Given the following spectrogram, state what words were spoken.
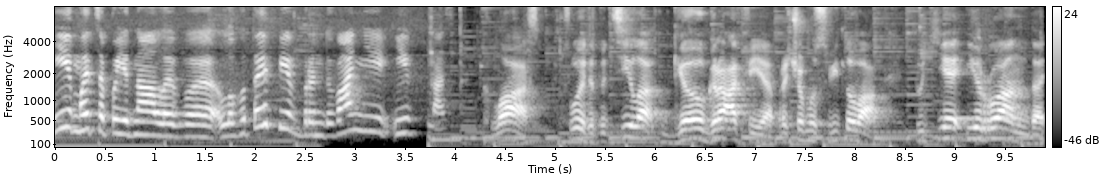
і ми це поєднали в логотипі, в брендуванні і в назві. Клас! Слухайте, тут ціла географія, причому світова. Тут є і Руанда,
